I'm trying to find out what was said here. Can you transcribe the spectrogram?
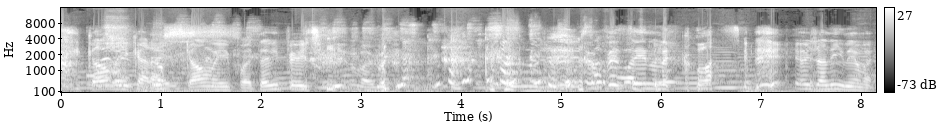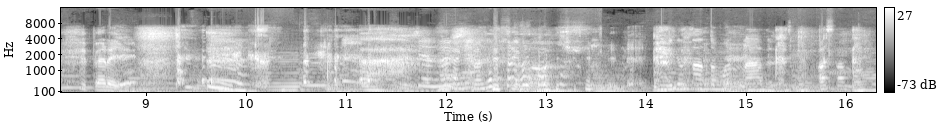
Calma aí, caralho. Calma aí, pô. Até me perdi no bagulho. Eu pensei no negócio, eu já nem lembro. Pera aí. Ele não tá tomando nada, passa na mão.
